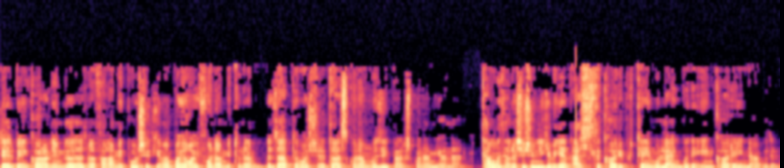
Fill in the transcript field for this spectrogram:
دل به این کارا نمی‌داد. از من فقط می‌پرسید که من با این آیفونم می‌تونم به ضبط ماشین تو از کنم موزیک پخش کنم یا نه. تمام تلاششون اینه که بگن اصل کاری تیمور لنگ بوده این کار این نبوده.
